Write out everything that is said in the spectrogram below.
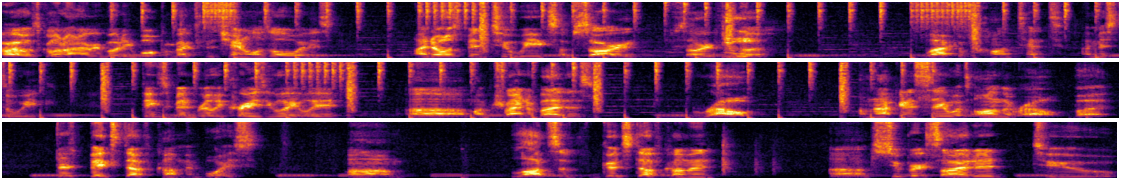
Alright, what's going on everybody? Welcome back to the channel as always. I know it's been two weeks. I'm sorry. Sorry for the lack of content. I missed a week. Things have been really crazy lately. Um, I'm trying to buy this route. I'm not going to say what's on the route, but there's big stuff coming, boys. Um, lots of good stuff coming. I'm super excited to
